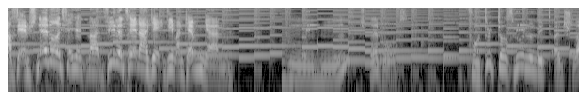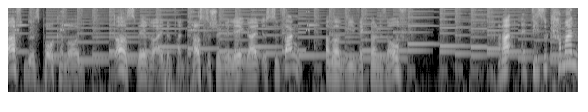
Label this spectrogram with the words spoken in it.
Auf dem Schnellboot findet man viele Trainer, gegen die man kämpfen kann. Mhm, Schnellboot. Vor Dictas Höhle liegt ein schlafendes Pokémon. Das wäre eine fantastische Gelegenheit, es zu fangen. Aber wie weckt man das auf? Aber äh, wieso kann man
